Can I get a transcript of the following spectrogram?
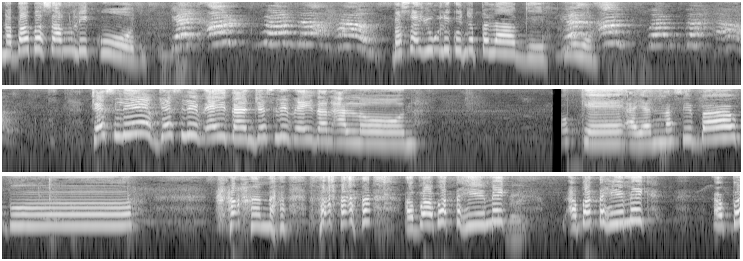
nababasa ang likod. Get out from the house! Basa yung likod niya palagi. Ayan. Out from the house! Just leave, just leave Aidan, just leave Aidan alone. Okay, ayan na si Babu. Aba, aba, tahimik. Aba, tahimik. Aba,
